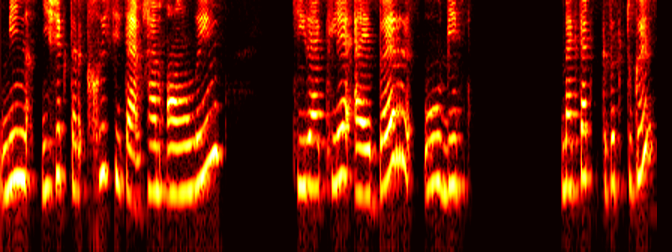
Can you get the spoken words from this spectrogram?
Икенчедән, мин ничектер хис итәм һәм аңлыйм кирәкле әйбер ул бит мәктәп кебек түгел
